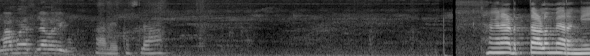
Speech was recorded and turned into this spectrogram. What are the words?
മാമ അസ്സലാമു അലൈക്കും. വലൈക്കും സ്ലാം. അങ്ങനെ അടുത്താളും ഇറങ്ങി.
